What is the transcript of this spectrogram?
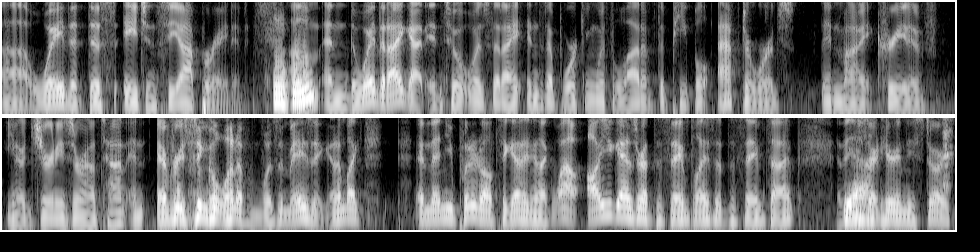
uh, way that this agency operated. Um, and the way that I got into it was that I ended up working with a lot of the people afterwards in my creative, you know, journeys around town, and every single one of them was amazing. And I'm like. And then you put it all together, and you're like, "Wow! All you guys are at the same place at the same time." And then you start hearing these stories.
